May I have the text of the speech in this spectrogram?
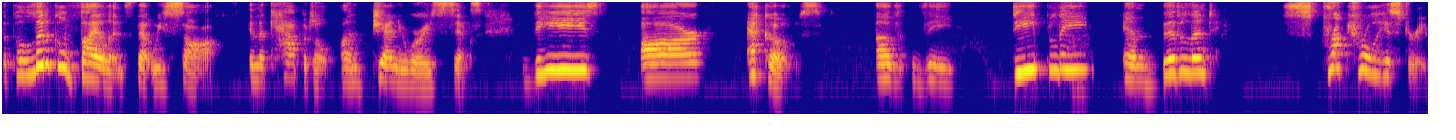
The political violence that we saw in the Capitol on January 6th, these are echoes of the deeply ambivalent structural history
